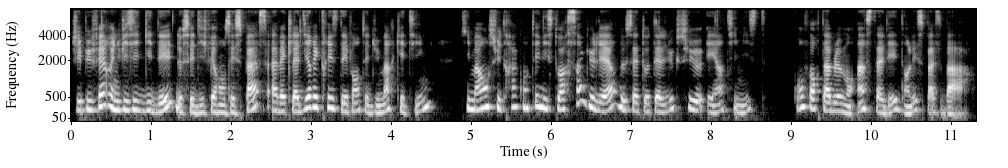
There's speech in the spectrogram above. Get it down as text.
J'ai pu faire une visite guidée de ces différents espaces avec la directrice des ventes et du marketing, qui m'a ensuite raconté l'histoire singulière de cet hôtel luxueux et intimiste, confortablement installé dans l'espace bar.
